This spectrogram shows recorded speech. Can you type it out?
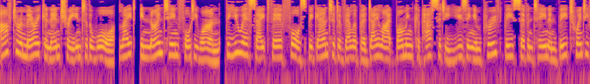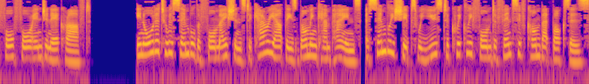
After American entry into the war, late, in 1941, the U.S. 8th Air Force began to develop a daylight bombing capacity using improved B-17 and B-24 four-engine aircraft. In order to assemble the formations to carry out these bombing campaigns, assembly ships were used to quickly form defensive combat boxes.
